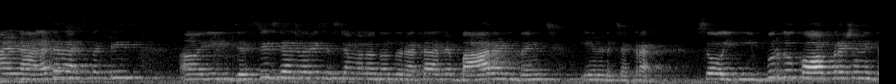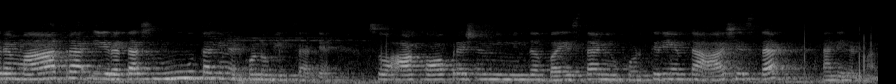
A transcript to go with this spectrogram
and another aspect is ಈ ಜಸ್ಟಿಸ್ ಡೆಲಿವರಿ ಸಿಸ್ಟಮ್ ಅನ್ನೋದೊಂದು ರಥ ಆದರೆ ಬಾರ್ ಆ್ಯಂಡ್ ಬೆಂಚ್ ಎರಡು ಚಕ್ರ. ಸೊ ಇಬ್ಬರದು ಕೋಆಪ್ರೇಷನ್ ಇದ್ದರೆ ಮಾತ್ರ ಈ ರಥ ಸ್ಮೂತಾಗಿ ನಡ್ಕೊಂಡು ಹೋಗ್ಲಿಕ್ಕೆ ಸಾಧ್ಯ. ಸೊ ಆ ಕೋಆಪ್ರೇಷನ್ ನಿಮ್ಮಿಂದ ಬಯಸ್ತಾ ನೀವು ಕೊಡ್ತೀರಿ ಅಂತ ಆಶಿಸ್ತಾ ನಾನು ಮಾತು.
